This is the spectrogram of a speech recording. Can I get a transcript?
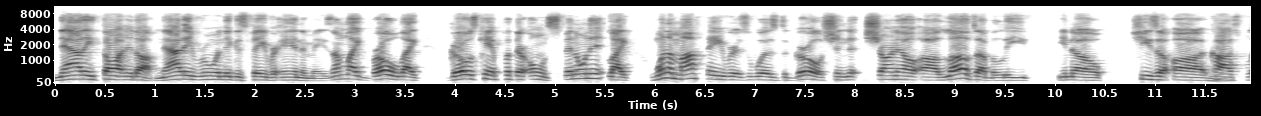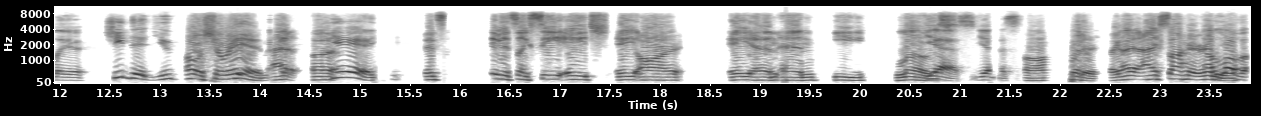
now they thoughting it up. Now they ruin niggas' favorite animes. I'm like, bro, like girls can't put their own spin on it. Like one of my favorites was the girl Charnel uh, Loves, I believe. You know, she's a uh, mm-hmm. cosplayer. She did you. Oh, Sharon. I, uh, yeah, it's it's like C H A R a N N E loves. Yes, yes. On Twitter. Like I, I saw her. Earlier. I love her.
